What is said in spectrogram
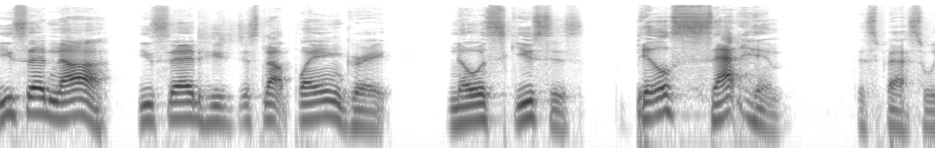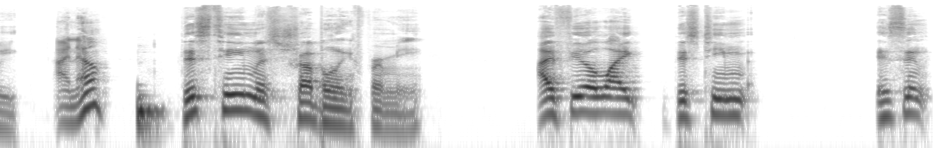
He said, nah. He said he's just not playing great. No excuses. Bill sat him this past week. I know. This team is troubling for me. I feel like this team isn't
